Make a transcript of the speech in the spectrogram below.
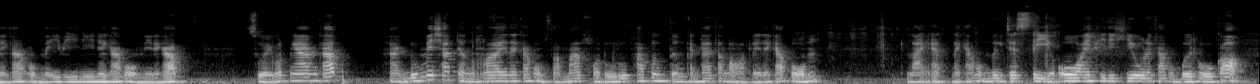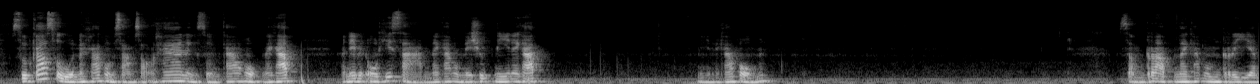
นะครับผมใน EP นี้นะครับ ผมนี่นะครับ สวยงดงามครับ หากดูไม่ชัดอย่างไรนะครับ ผมสามารถขอดูรูปภาพเพิ่มเติมกันได้ตลอดเลยนะครับ ผม Line แอดนะครับผม 174 OIPTQ นะครับผมเบอร์โทรก็ 090 นะครับผม 325 1096 นะครับ อันนี้เป็นองค์ที่ 3 นะครับผมในชุดนี้นะครับ นี่นะครับผมสำหรับนะครับผมเหรียญ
